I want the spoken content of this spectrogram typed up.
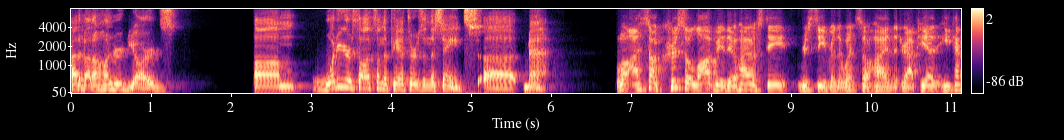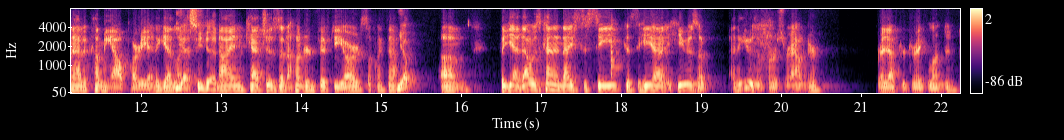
at about 100 yards. Um, what are your thoughts on the Panthers and the Saints, uh, Matt? Well, I saw Chris Olave, the Ohio State receiver that went so high in the draft. He had he kind of had a coming out party. I think he had like yes, he did. nine catches and 150 yards, something like that. Yep. Um, but yeah, that was kind of nice to see because he had, he was a I think he was a first rounder right after Drake London.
